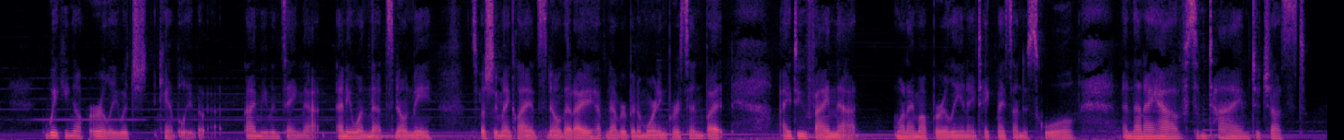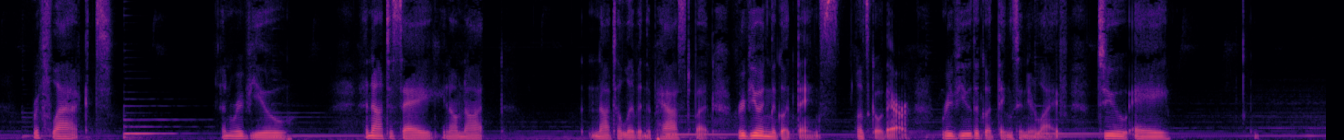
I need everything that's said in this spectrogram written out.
waking up early, which I can't believe that I'm even saying that. Anyone that's known me, especially my clients, know that I have never been a morning person, but I do find that when I'm up early and I take my son to school, and then I have some time to just reflect and review. And not to say, you know, I'm not not to live in the past, but reviewing the good things. Let's go there. Review the good things in your life. Do a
